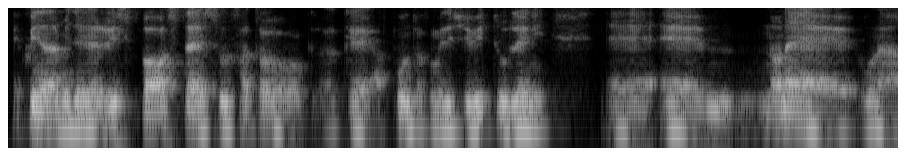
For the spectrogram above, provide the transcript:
e quindi a darmi delle risposte sul fatto che, appunto, come dicevi tu, Leni, eh, non è una,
